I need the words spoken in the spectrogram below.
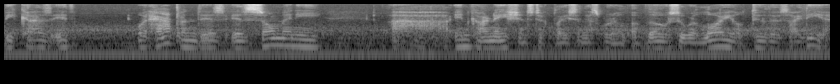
Because it, what happened is, is so many uh, incarnations took place in this world of those who were loyal to this idea.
